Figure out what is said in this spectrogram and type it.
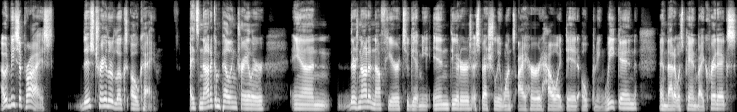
I would be surprised. This trailer looks okay. It's not a compelling trailer. And there's not enough here to get me in theaters, especially once I heard how it did opening weekend and that it was panned by critics.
